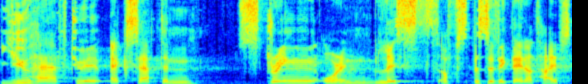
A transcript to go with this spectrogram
you have to accept a string or in lists of specific data types,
